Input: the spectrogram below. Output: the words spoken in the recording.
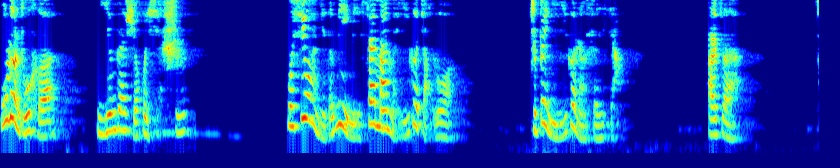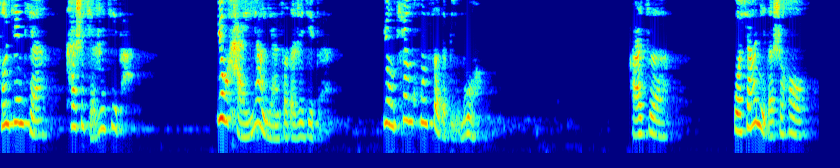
无论如何，你应该学会写诗。我希望你的秘密塞满每一个角落，只被你一个人分享。儿子，从今天开始写日记吧，用海一样颜色的日记本，用天空色的笔墨。儿子，我想你的时候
